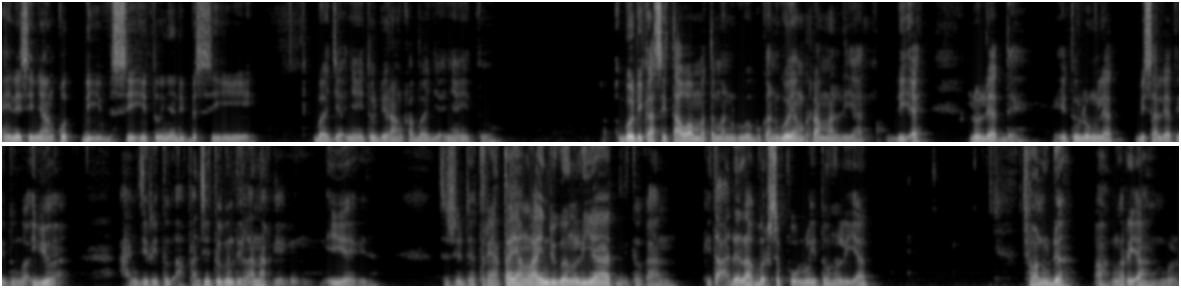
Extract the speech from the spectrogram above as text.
ini sih nyangkut di besi itunya di besi bajaknya itu di rangka bajaknya itu. Gue dikasih tahu sama teman gue bukan gue yang pertama lihat. Di eh lu lihat deh. Itu lu ngeliat bisa lihat itu nggak? Iya. Anjir itu apa sih itu kuntilanak ya? Iya gitu. Sesudah ternyata yang lain juga ngeliat gitu kan. Kita adalah bersepuluh itu ngeliat cuman udah ah ngeri ah gue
